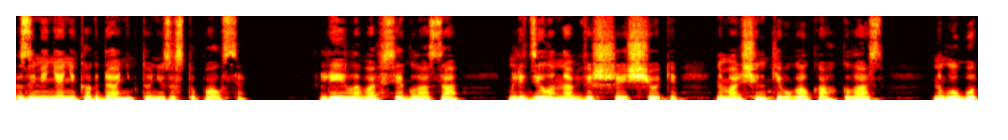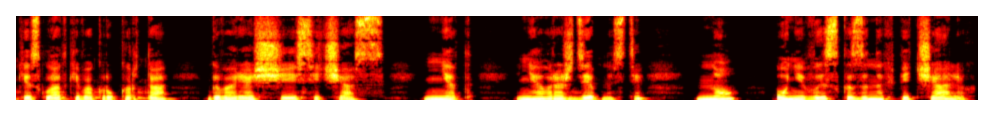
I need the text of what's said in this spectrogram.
За меня никогда никто не заступался. Лейла во все глаза глядела на обвисшие щеки, на морщинки в уголках глаз, на глубокие складки вокруг рта, говорящие сейчас. Нет, не о враждебности, но о невысказанных печалях,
